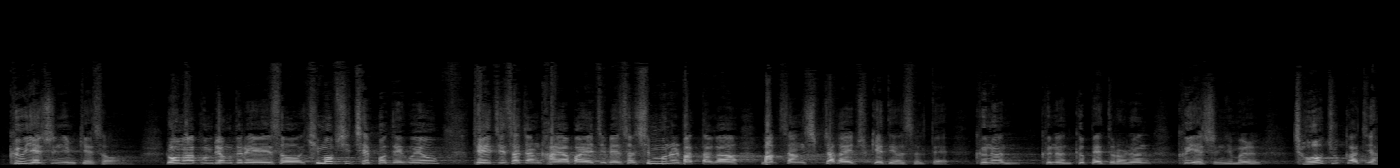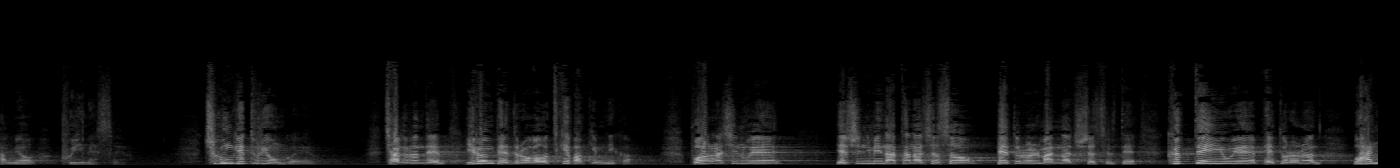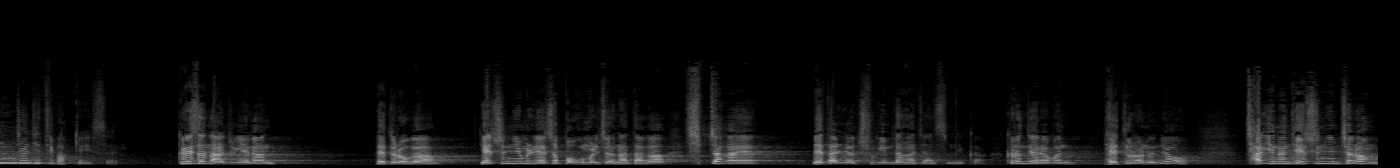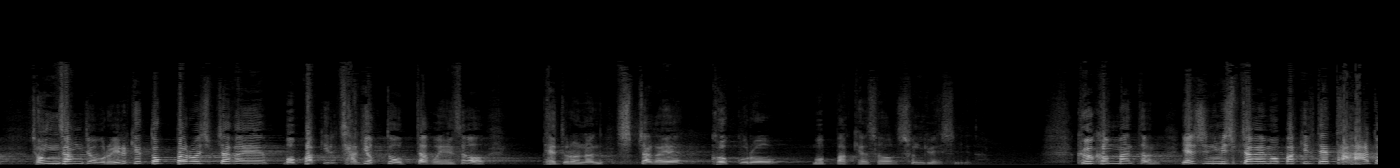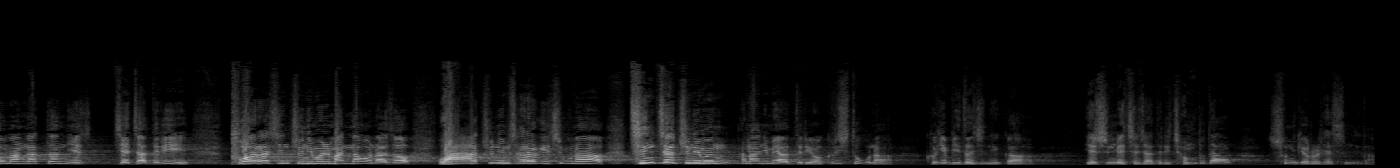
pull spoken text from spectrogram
그 예수님께서 로마 군병들에 의해서 힘없이 체포되고요. 대제사장 가야바의 집에서 신문을 받다가 막상 십자가에 죽게 되었을 때 그는 그는 그 베드로는 그 예수님을 저주까지 하며 부인했어요. 죽은 게 두려운 거예요. 자, 그런데 이런 베드로가 어떻게 바뀝니까? 부활하신 후에 예수님이 나타나셔서 베드로를 만나 주셨을 때 그때 이후에 베드로는 완전히 뒤바뀌어 있어요. 그래서 나중에는 베드로가 예수님을 위해서 복음을 전하다가 십자가에 매달려 죽임 당하지 않습니까? 그런데 여러분 베드로는요 자기는 예수님처럼 정상적으로 이렇게 똑바로 십자가에 못 박힐 자격도 없다고 해서 베드로는 십자가에 거꾸로 못 박혀서 순교했습니다. 그겁 많던 예수님이 십자가에 못 박힐 때 다 도망갔던 제자들이 부활하신 주님을 만나고 나서 와 주님 살아계시구나 진짜 주님은 하나님의 아들이요 그리스도구나 그게 믿어지니까 예수님의 제자들이 전부 다 순교를 했습니다.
